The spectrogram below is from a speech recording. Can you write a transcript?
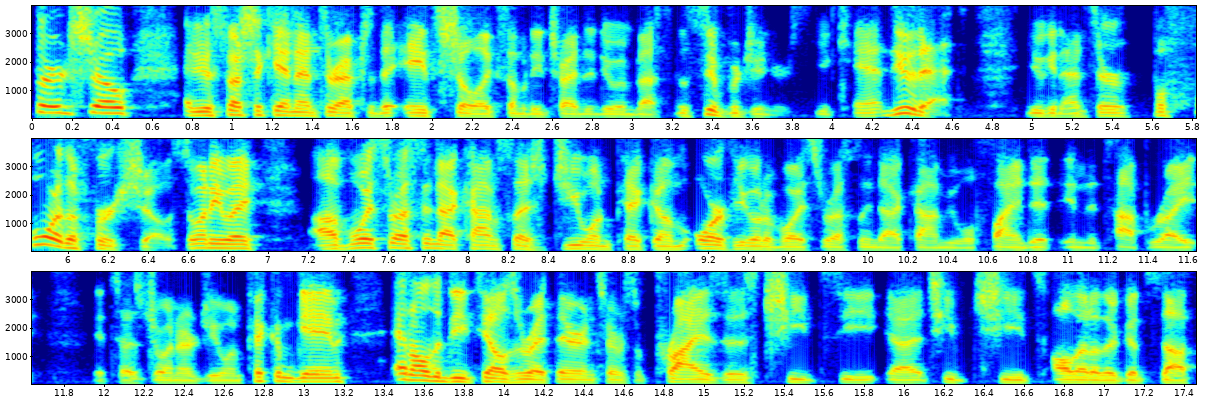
third show, and you especially can't enter after the eighth show, like somebody tried to do in Best of the Super Juniors. You can't do that. You can enter before the first show. So anyway, uh, voicesofwrestling.com slash G1 Pick'em, or if you go to voicesofwrestling.com, you will find it in the top right. It says join our G1 Pick'em game, and all the details are right there in terms of prizes, cheat uh, cheap cheats, all that other good stuff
